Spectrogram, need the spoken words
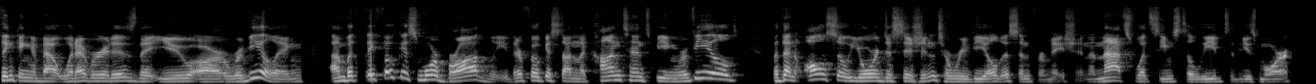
thinking about whatever it is that you are revealing, um, but they focus more broadly. They're focused on the content being revealed, but then also your decision to reveal this information, and that's what seems to lead to these more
